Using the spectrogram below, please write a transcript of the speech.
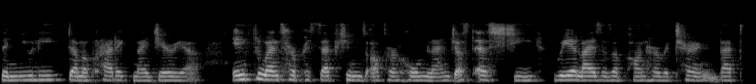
the newly democratic Nigeria influence her perceptions of her homeland, just as she realizes upon her return that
